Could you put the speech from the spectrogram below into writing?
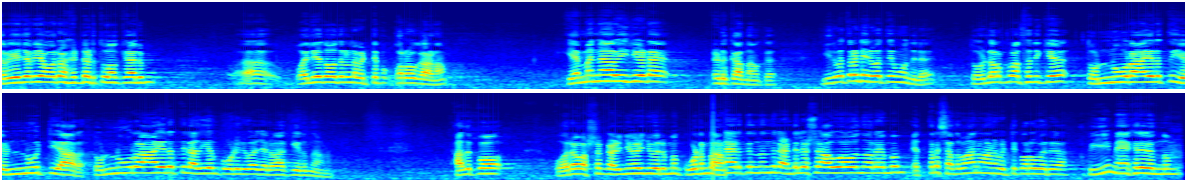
ചെറിയ ചെറിയ ഓരോ ഹെഡ് എടുത്തു നോക്കിയാലും വലിയ തോതിലുള്ള വെട്ടിക്കുറവ് കാണാം. എം എൻ ആർ ഇ ജിയുടെ എടുക്കാം നമുക്ക്. ഇരുപത്തിരണ്ട് ഇരുപത്തി മൂന്നിൽ തൊഴിലുറപ്പ് പദ്ധതിക്ക് തൊണ്ണൂറായിരത്തി എണ്ണൂറ്റി ആറ് തൊണ്ണൂറായിരത്തിലധികം കോടി രൂപ ചെലവാക്കിയിരുന്നതാണ്. അതിപ്പോ ഓരോ വർഷം കഴിഞ്ഞു കഴിഞ്ഞ് വരുമ്പോൾ കൂടേണ്ടതാണ്. ആയിരത്തിൽ നിന്ന് രണ്ട് ലക്ഷം ആവുകയെന്ന് പറയുമ്പോൾ എത്ര ശതമാനമാണ് വെട്ടിക്കുറവ് വരിക? അപ്പോൾ ഈ മേഖലയിലൊന്നും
